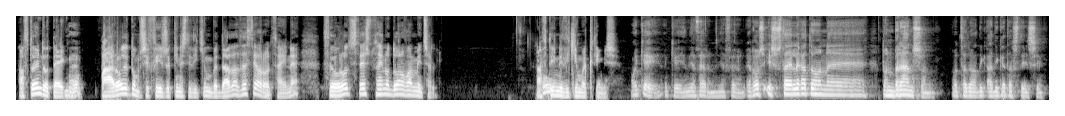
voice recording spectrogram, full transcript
Αυτό είναι το take μου. Ναι. Παρότι τον ψηφίζω και είναι στη δική μου πεντάδα, δεν θεωρώ ότι θα είναι. Θεωρώ ότι στη θέση του θα είναι ο Donovan Mitchell. Αυτή είναι η δική μου εκτίμηση. Ok, okay, okay, ενδιαφέρον, ενδιαφέρον. Εγώ ίσως θα έλεγα τον, ε, τον Brunson, ότι θα τον αντικαταστήσει.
